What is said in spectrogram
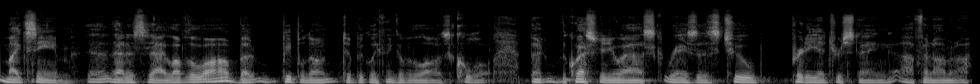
might seem. Uh, that is to say, I love the law, but people don't typically think of the law as cool. But the question you ask raises two pretty interesting uh, phenomena.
